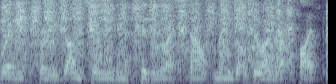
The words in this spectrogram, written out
bring it through. And we're going to chisel the rest out and then we've got to do over that pipe.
